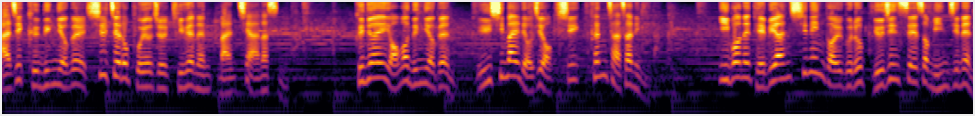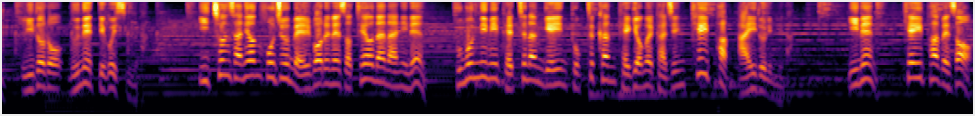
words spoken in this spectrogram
아직 그 능력을 실제로 보여줄 기회는 많지 않았습니다. 그녀의 영어 능력은 의심할 여지 없이 큰 자산입니다. 이번에 데뷔한 신인 걸그룹 뉴진스에서 민지는 리더로 눈에 띄고 있습니다. 2004년 호주 멜버른에서 태어난 아니는 부모님이 베트남계인 독특한 배경을 가진 K-팝 아이돌입니다. 이는 K-팝에서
